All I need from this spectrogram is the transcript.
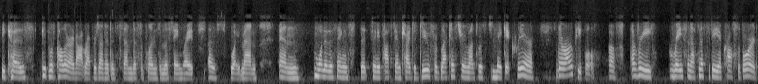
because people of color are not represented in STEM disciplines in the same rates as white men. And one of the things that SUNY Potsdam tried to do for Black History Month was to make it clear there are people of every race and ethnicity across the board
